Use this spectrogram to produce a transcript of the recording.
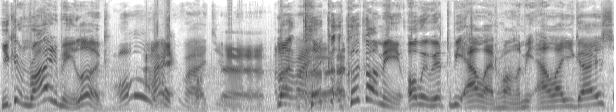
You can ride me. Look. Oh, I I- can ride you. Uh, Look, Alright, click, uh, click on me. Oh wait, we have to be allied. Hold on, let me ally you guys.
